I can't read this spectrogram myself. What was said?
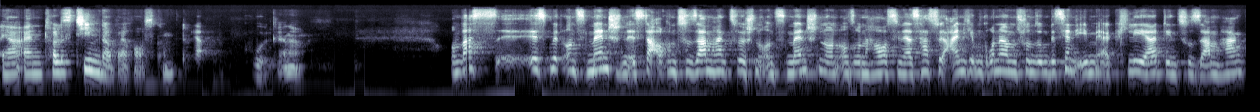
ja, ein tolles Team dabei rauskommt. Ja, cool. Genau. Und was ist mit uns Menschen? Ist da auch ein Zusammenhang zwischen uns Menschen und unseren Haustieren? Das hast du ja eigentlich im Grunde genommen schon so ein bisschen eben erklärt, den Zusammenhang.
